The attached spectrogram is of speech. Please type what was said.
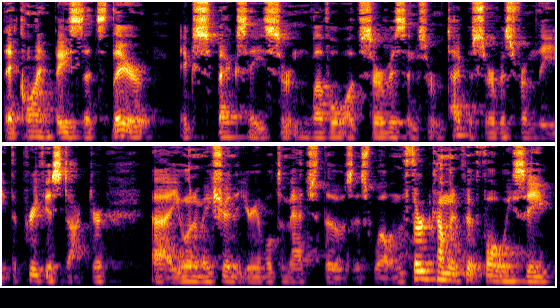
that client base that's there expects a certain level of service and a certain type of service from the the previous doctor. Uh, you want to make sure that you're able to match those as well. And the third common pitfall we see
